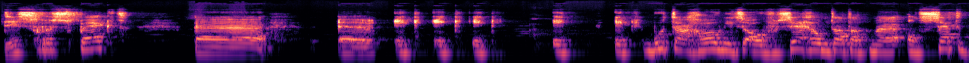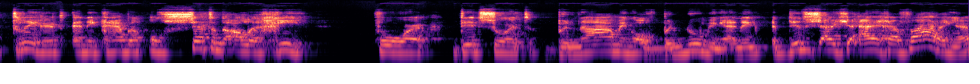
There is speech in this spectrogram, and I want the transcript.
disrespect. eh, eh, ik, ik, ik, ik, ik moet daar gewoon iets over zeggen, omdat dat me ontzettend triggert. En ik heb een ontzettende allergie voor dit soort benamingen of benoemingen. En ik, dit is uit je eigen ervaring, hè?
